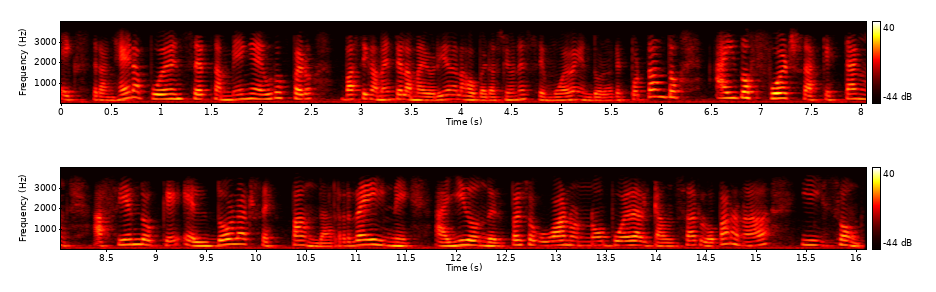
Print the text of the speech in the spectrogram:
extranjera. Pueden ser también euros, pero básicamente la mayoría de las operaciones se mueven en dólares. Por tanto, hay dos fuerzas que están haciendo que el dólar se expanda, reine allí donde el peso cubano no puede alcanzarlo para nada y son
